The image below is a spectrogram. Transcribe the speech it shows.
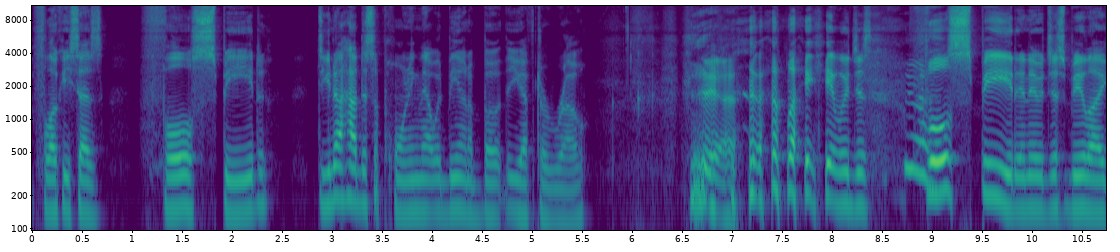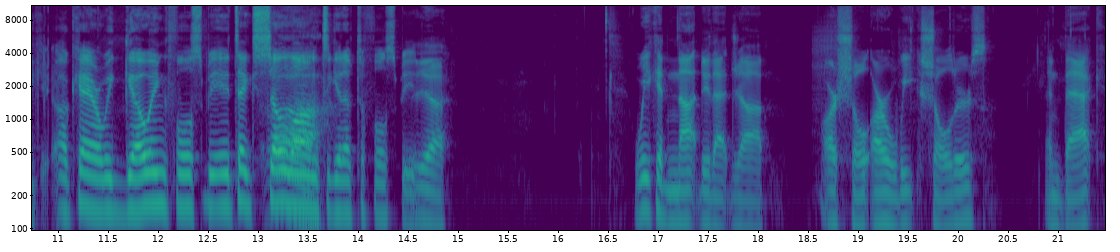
Floki says, "Full speed." Do you know how disappointing that would be on a boat that you have to row? Yeah. like it would just full speed, and it would just be like, okay, are we going full speed? It takes so long to get up to full speed. yeah. We could not do that job. Our shou- our weak shoulders and back.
